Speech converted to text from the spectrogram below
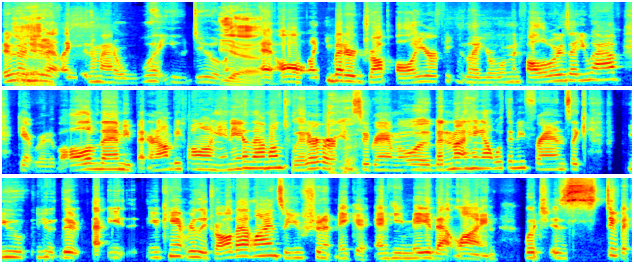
they're gonna yeah. do that like no matter what you do. Like, yeah. At all. Like you better drop all your like your women followers that you have. Get rid of all of them. You better not be following any of them on Twitter or Instagram. or you better not hang out with any friends. Like you you there uh, you, you can't really draw that line so you shouldn't make it and he made that line which is stupid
